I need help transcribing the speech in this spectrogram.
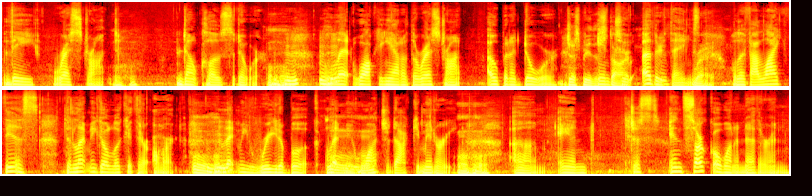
the restaurant, don't close the door. Let walking out of the restaurant open a door Just be the into start. other things. Right. Well, if I like this, then let me go look at their art. Mhm. Let me read a book. Let me Mhm. watch a documentary. Um, and just encircle one another and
